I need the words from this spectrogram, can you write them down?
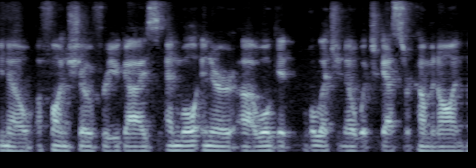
you know a fun show for you guys, and we'll enter. Uh, we'll get we'll let you know which guests are coming on.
